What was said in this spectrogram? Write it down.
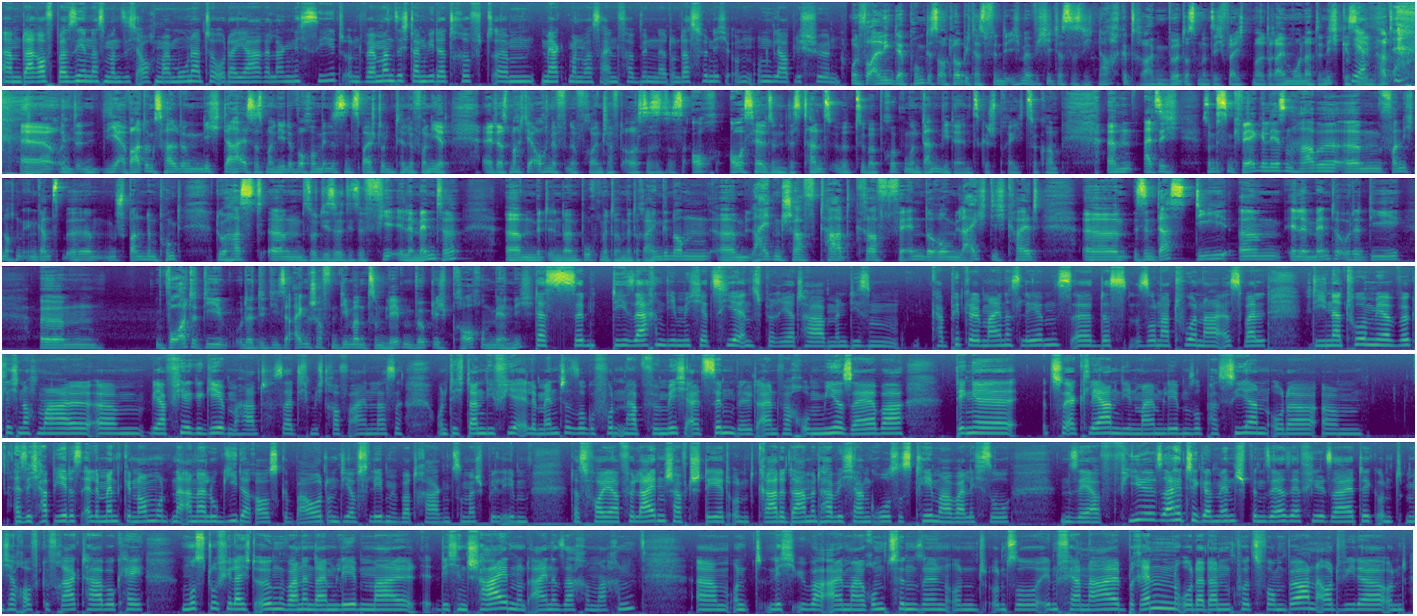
ähm, darauf basieren, dass man sich auch mal Monate oder Jahre lang nicht sieht. Und wenn man sich dann wieder trifft, ähm, merkt man, was einen verbindet. Und das finde ich un unglaublich schön. Und vor allen Dingen der Punkt ist auch, glaube ich, das finde ich immer wichtig, dass es nicht nachgetragen wird, dass man sich vielleicht mal drei Monate nicht gesehen ja. hat äh, und die Erwartungshaltung nicht da ist, dass man jede Woche mindestens zwei Stunden telefoniert. Äh, das macht ja auch eine, eine, Freundschaft aus, dass es das auch aushält, so eine Distanz über, zu überbrücken und dann wieder ins Gespräch zu kommen. Ähm, als ich so ein bisschen quer gelesen habe, ähm, fand ich noch einen, einen ganz äh, spannenden Punkt. Du hast ähm, so diese, diese vier Elemente ähm, mit in dein Buch mit, mit reingenommen. Ähm, Leidenschaft, Tatkraft, Veränderung, Leichtigkeit. Ähm, sind das die ähm, Elemente oder die ähm, Worte, die oder die, diese Eigenschaften, die man zum Leben wirklich braucht und mehr nicht? Das sind die Sachen, die mich jetzt hier inspiriert haben in diesem Kapitel meines Lebens, äh, das so naturnah ist, weil die Natur mir wirklich nochmal ähm, ja, viel gegeben hat, seit ich mich drauf einlasse. Und ich dann die vier Elemente so gefunden habe für mich als Sinnbild, einfach um mir selber Dinge zu erklären, die in meinem Leben so passieren oder ähm, also ich habe jedes Element genommen und eine Analogie daraus gebaut und die aufs Leben übertragen. Zum Beispiel eben das Feuer für Leidenschaft steht und gerade damit habe ich ja ein großes Thema, weil ich so ein sehr vielseitiger Mensch bin, sehr, sehr vielseitig und mich auch oft gefragt habe, okay, musst du vielleicht irgendwann in deinem Leben mal dich entscheiden und eine Sache machen? Ähm, und nicht überall mal rumzünseln und, und so infernal brennen oder dann kurz vorm Burnout wieder. Und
